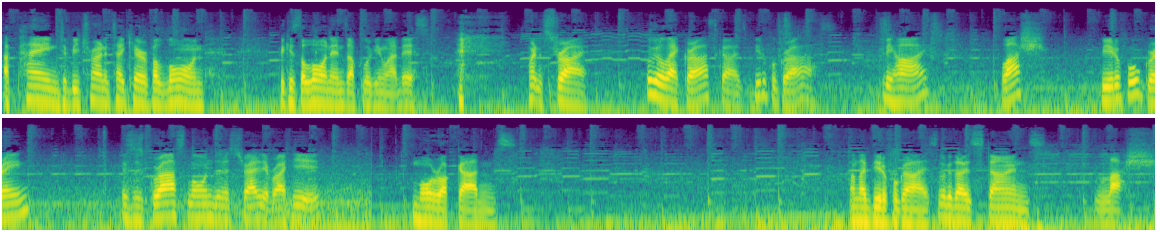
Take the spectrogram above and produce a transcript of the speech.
a pain to be trying to take care of a lawn because the lawn ends up looking like this when it's dry. Look at all that grass, guys. Beautiful grass. Pretty high, lush, beautiful, green. This is grass lawns in Australia right here. More rock gardens. Aren't they beautiful, guys? Look at those stones. Lush.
